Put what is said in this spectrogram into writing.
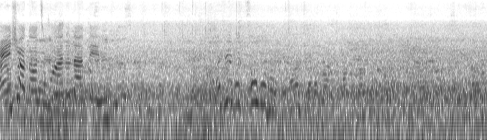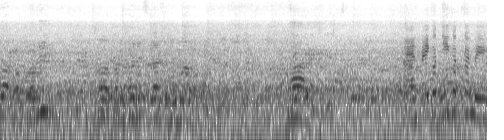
Ayan, shout out sa mga ano natin. eh.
